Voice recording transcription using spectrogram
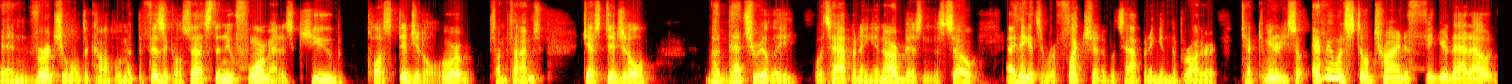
and virtual to complement the physical. So that's the new format is cube plus digital or sometimes just digital, but that's really what's happening in our business. So I think it's a reflection of what's happening in the broader tech community. So everyone's still trying to figure that out,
